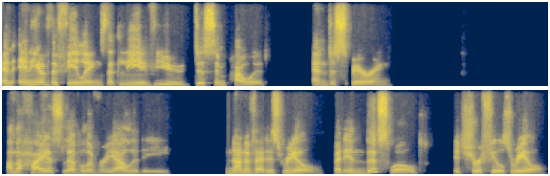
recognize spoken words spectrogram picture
and any of the feelings that leave you disempowered and despairing. On the highest level of reality, none of that is real, but in this world, it sure feels real.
